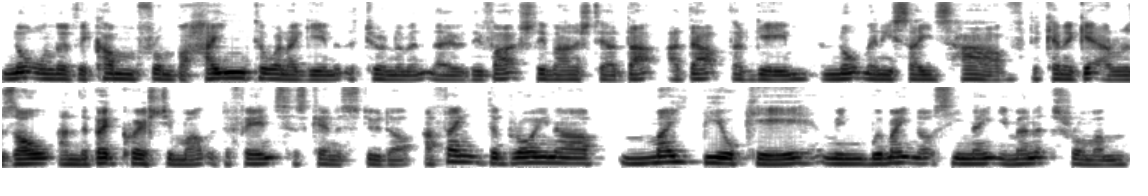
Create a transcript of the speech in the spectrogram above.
not only have they come from behind to win a game at the tournament now, they've actually managed to adapt, adapt their game, and not many sides have to kind of get a result. And the big question mark, the defence has kind of stood up. I think De Bruyne might be okay. I mean, we might not see 90 minutes from him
